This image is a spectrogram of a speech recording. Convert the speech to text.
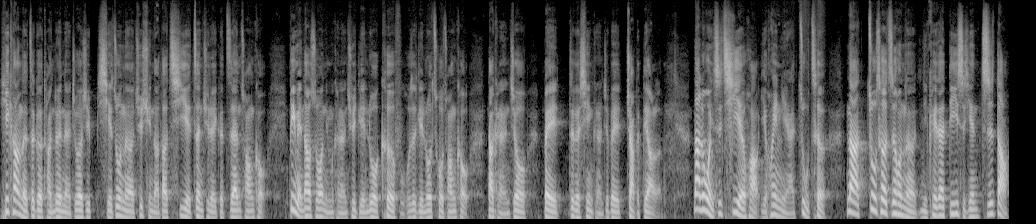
Hecon 的这个团队呢，就会去协助呢，去寻找到企业正确的一个治安窗口，避免到说你们可能去联络客服或者联络错窗口，那可能就被这个信可能就被 drop 掉了。那如果你是企业的话，也欢迎你来注册。那注册之后呢，你可以在第一时间知道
